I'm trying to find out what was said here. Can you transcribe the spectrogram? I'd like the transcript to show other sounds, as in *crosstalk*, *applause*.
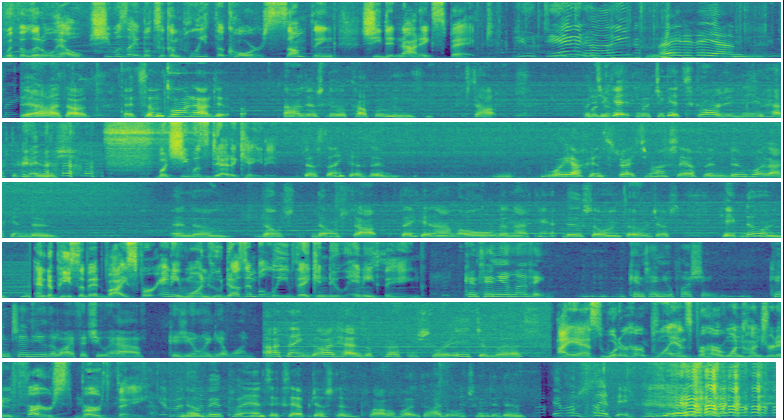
With a little help, she was able to complete the course, something she did not expect. You did it, honey. Made it in. Yeah, I thought at some point I'll, do, I'll just do a couple and stop. But, but you no. get but you get started and you have to finish. *laughs* but she was dedicated. Just think of the way I can stretch myself and do what I can do and um, don't don't stop thinking I'm old and I can't do so and so. Just keep doing. And a piece of advice for anyone who doesn't believe they can do anything: continue living, continue pushing, continue the life that you have. Because you only get one. I think God has a purpose for each of us. I asked what are her plans for her 101st birthday. No big plans except just to follow what God wants me to do. It was zippy. *laughs*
